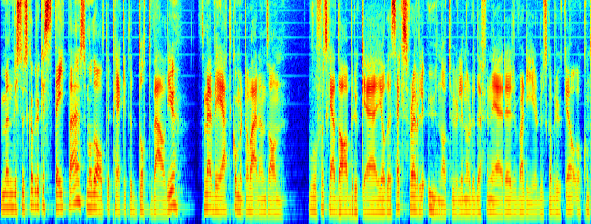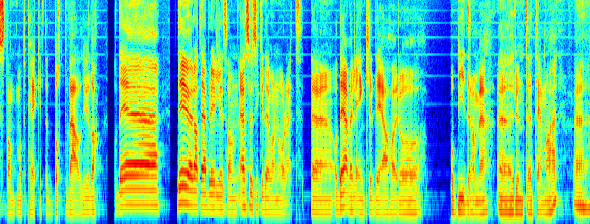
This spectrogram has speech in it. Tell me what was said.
Men hvis du skal bruke state der, så må du alltid peke til dot value, som jeg vet kommer til å være en sånn Hvorfor skal jeg da bruke JD6? For det er veldig unaturlig når du definerer verdier du skal bruke, og konstant måtte peke til dot value, da. Og det, det gjør at jeg blir litt sånn Jeg syns ikke det var noe ålreit. Uh, og det er vel egentlig det jeg har å, å bidra med uh, rundt det temaet her, uh,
